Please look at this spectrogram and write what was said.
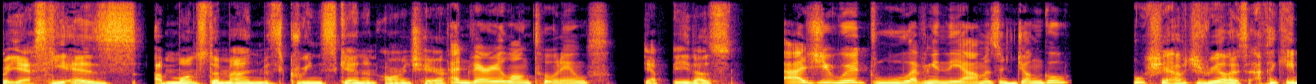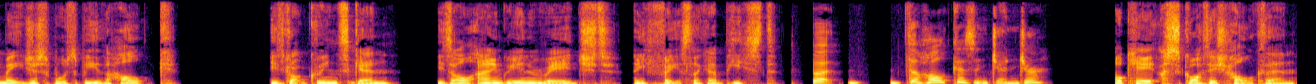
But yes, he is a monster man with green skin and orange hair. And very long toenails, Yep, he does. As you would living in the Amazon jungle. Oh shit, I've just realised. I think he might just supposed to be the Hulk. He's got green skin, he's all angry and enraged, and he fights like a beast. But the Hulk isn't ginger. Okay, a Scottish Hulk then.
